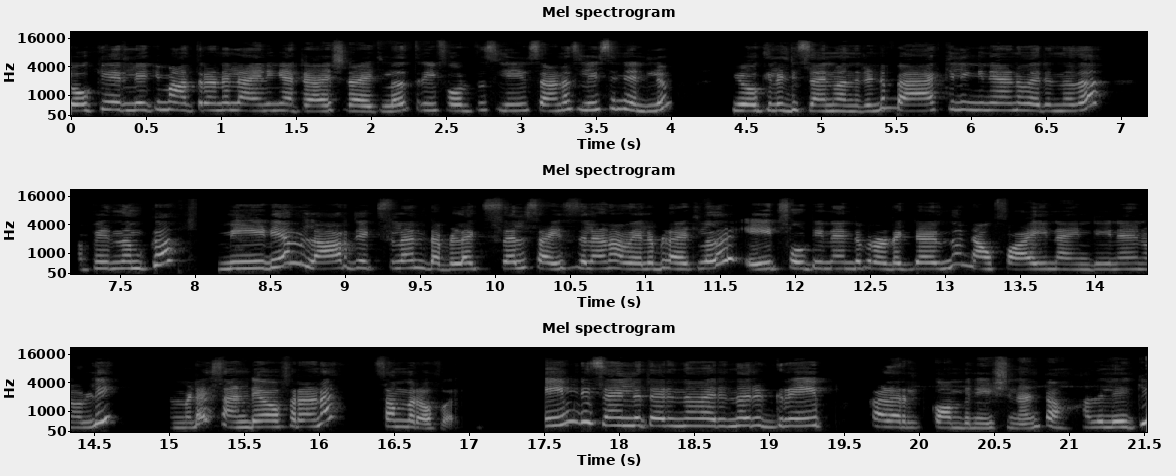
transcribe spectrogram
യോക്ക് ഏരിയയിലേക്ക് മാത്രമാണ് ലൈനിങ് അറ്റാച്ച്ഡ് ആയിട്ടുള്ളത്. ത്രീ ഫോർത്ത് സ്ലീവ്സ് ആണ്. സ്ലീവ്സിന്റെ എൻഡിലും യോക്കിൽ ഡിസൈൻ വന്നിട്ടുണ്ട്. ബാക്കിൽ ഇങ്ങനെയാണ് വരുന്നത്. അപ്പൊ ഇത് നമുക്ക് medium large XL and double XL സൈസിലാണ് അവൈലബിൾ ആയിട്ടുള്ളത്. എയ്റ്റ് ഫോർട്ടി നയൻന്റെ പ്രോഡക്റ്റ് ആയിരുന്നു. നൗ ഫൈവ് നയന്റി നയൻ ഉള്ളി നമ്മുടെ സൺഡേ ഓഫർ ആണ്. സമ്മർ ഓഫർ സെയിം ഡിസൈനിൽ തരുന്ന വരുന്ന ഒരു ഗ്രേപ്പ് കളർ കോമ്പിനേഷൻ ആണ് കേട്ടോ അതിലേക്ക്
